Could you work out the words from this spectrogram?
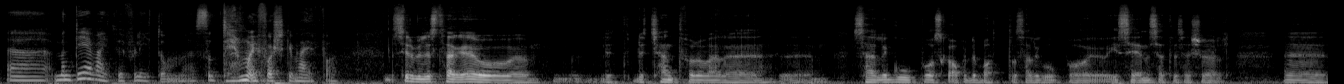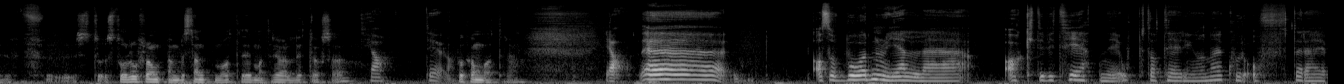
Uh, men det vet vi for lite om, så det må jeg forske mer på. Sylvi Listhaug er jo litt, blitt kjent for å være særlig god på å skape debatt og særlig god på å iscenesette seg sjøl. Står hun fram på en bestemt måte i materialet ditt også? Ja, det gjør hun. På hvilken måte da? Ja. Eh, altså både når det gjelder aktiviteten i oppdateringene, hvor ofte de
